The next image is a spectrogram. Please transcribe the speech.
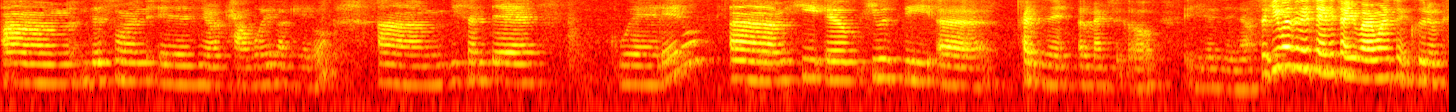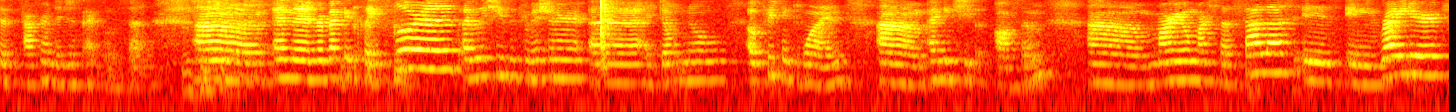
Um, this one is, you know, cowboy vaquero. Um, Vicente Guerrero. Um, he uh, he was the uh, president of Mexico. If you guys didn't know, so he wasn't in San Antonio, but I wanted to include him because Afro-Indigenous excellent stuff. Um, and then Rebecca Clay Flores, I believe she's a commissioner. Uh, I don't know. Oh, precinct one. Um, I think she's awesome. Um, Mario Marcel Salas is a writer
